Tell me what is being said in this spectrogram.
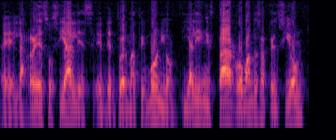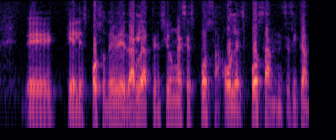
eh, las redes sociales dentro del matrimonio. Y alguien está robando esa atención que el esposo debe de darle atención a esa esposa o la esposa necesita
